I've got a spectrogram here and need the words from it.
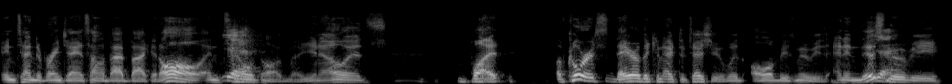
intend to bring Jay and Silent Bob back at all until Yeah. Dogma, you know, it's but of course they are the connective tissue with all of these movies. And in this Yeah. movie,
